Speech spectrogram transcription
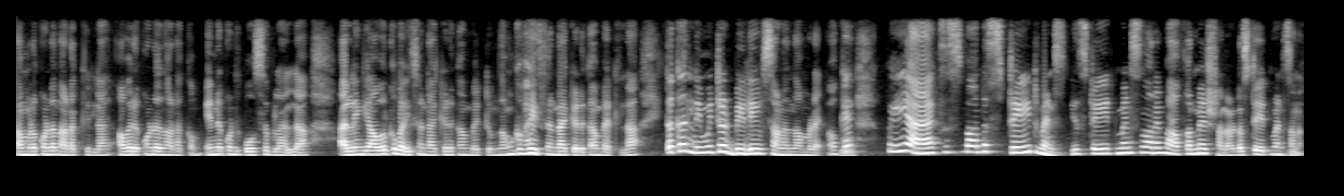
നമ്മളെ കൊണ്ട് നടക്കില്ല അവരെ കൊണ്ട് നടക്കും എന്നെ കൊണ്ട് പോസിബിൾ അല്ല അല്ലെങ്കിൽ അവർക്ക് പൈസ ഉണ്ടാക്കിയെടുക്കാൻ പറ്റും നമുക്ക് പൈസ ഉണ്ടാക്കിയെടുക്കാൻ പറ്റില്ല. ഇതൊക്കെ ലിമിറ്റഡ് ബിലീവ്സ് ആണ് നമ്മുടെ ഓക്കെ അപ്പോൾ ഈ ആക്സിസ് ബാറിന്റെ സ്റ്റേറ്റ്മെന്റ്സ് ഈ സ്റ്റേറ്റ്മെന്റ്സ് എന്ന് പറയുമ്പോൾ അഫർമേഷൻ അല്ല അവരുടെ സ്റ്റേറ്റ്മെന്റ്സ് ആണ്.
